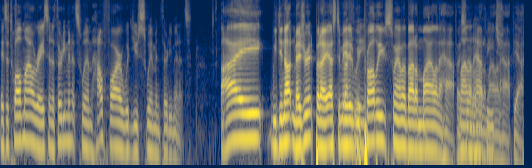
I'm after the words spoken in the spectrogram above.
it's a 12 mile race. In a 30 minute swim, how far would you swim in 30 minutes? I we did not measure it, but I estimated Roughly- we probably swam about a mile and a half. I Mile swam and a about half a mile each. and a half. Yeah,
